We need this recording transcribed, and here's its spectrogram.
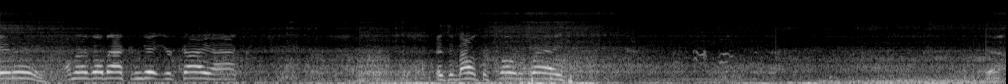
I'm gonna go back and get your kayak. It's about to float away. Yeah.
